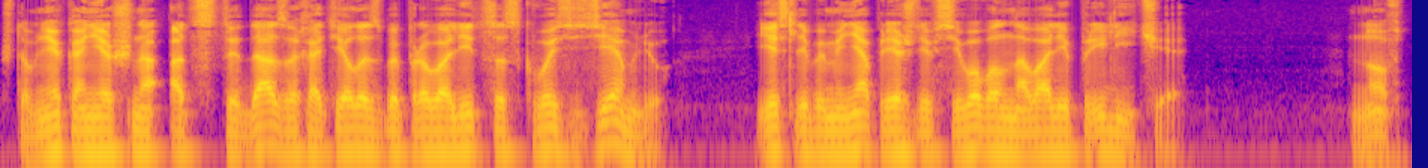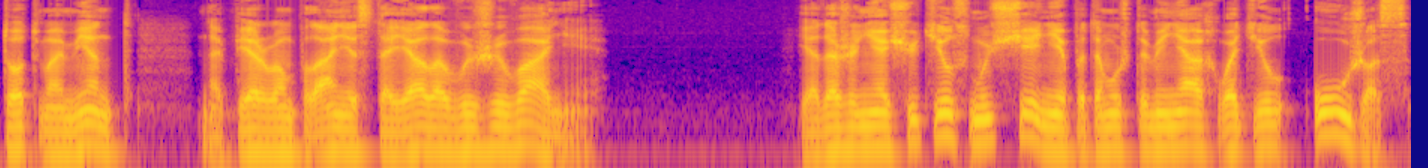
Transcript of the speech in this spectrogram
что мне, конечно, от стыда захотелось бы провалиться сквозь землю, если бы меня прежде всего волновали приличия. Но в тот момент на первом плане стояло выживание. Я даже не ощутил смущения, потому что меня охватил ужас.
